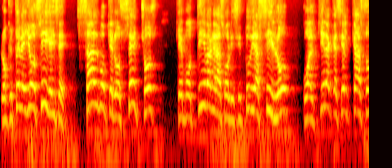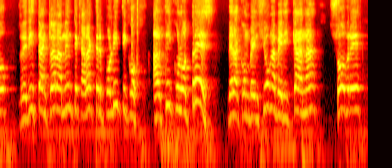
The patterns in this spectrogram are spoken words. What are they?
Lo que usted leyó sigue, dice, salvo que los hechos que motivan a la solicitud de asilo, cualquiera que sea el caso, revistan claramente carácter político. Artículo 3 de la Convención Americana sobre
